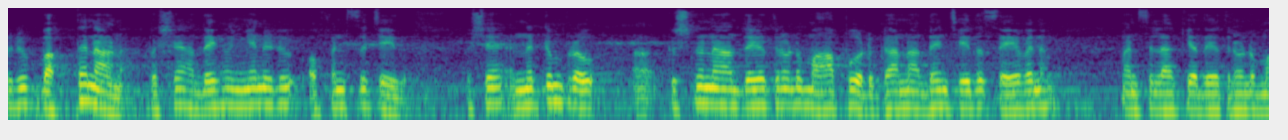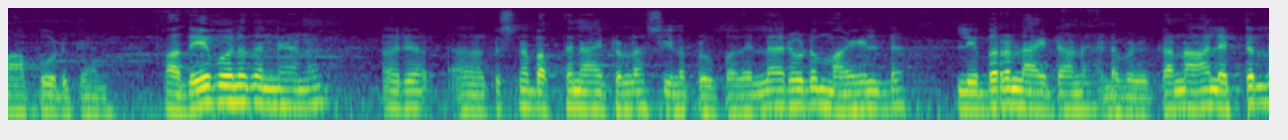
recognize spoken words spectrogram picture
ഒരു ഭക്തനാണ്. പക്ഷെ അദ്ദേഹം ഇങ്ങനൊരു ഒഫൻസ് ചെയ്തു. പക്ഷെ എന്നിട്ടും കൃഷ്ണൻ അദ്ദേഹത്തിനോട് മാപ്പ് കൊടുക്കും. കാരണം അദ്ദേഹം ചെയ്ത സേവനം മനസ്സിലാക്കി അദ്ദേഹത്തിനോട് മാപ്പ് കൊടുക്കുകയാണ്. അപ്പൊ അതേപോലെ തന്നെയാണ് ഒരു കൃഷ്ണഭക്തനായിട്ടുള്ള ശീലപ്രൂപ്പ് അത് എല്ലാവരോടും മൈൽഡ് ലിബറൽ ആയിട്ടാണ് ഇടപെടുക കാരണം ആ ലെറ്ററിൽ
